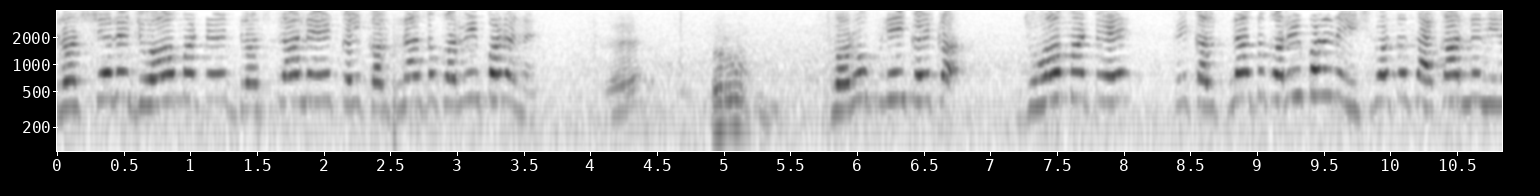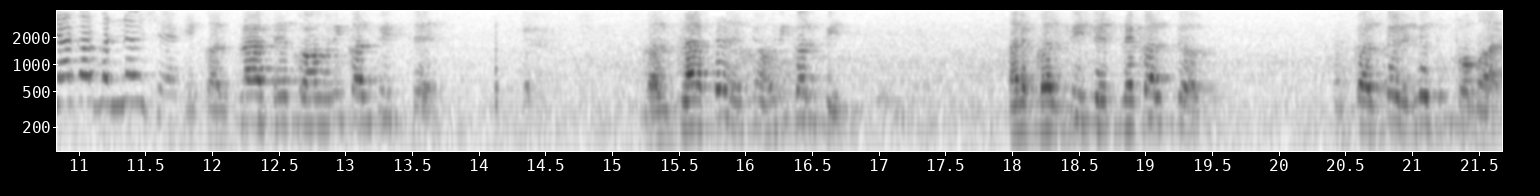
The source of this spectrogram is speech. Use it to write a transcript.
દ્રશ્ય ને જોવા માટે દ્રષ્ટાને કઈ કલ્પના તો કરવી પડે ને? સ્વરૂપ સ્વરૂપની કઈ જોવા માટે કઈ કલ્પના તો કરવી પડે ને? ઈશ્વર તો સાકાર ને નિરાકાર બંને છે. એ કલ્પના છે તો અમારી કલ્પિત છે. કલ્પના છે ને તે અમારી કલ્પિત અને કલ્પિત એટલે કલ્ચર કલ્ચર એટલે જૂઠો માર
